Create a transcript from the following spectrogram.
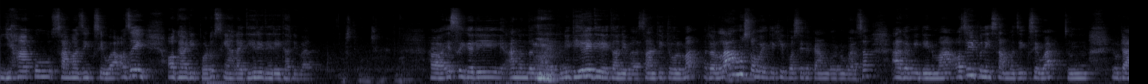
यहाँको सामाजिक सेवा अझै अगाडि बढोस्। यहाँलाई धेरै धेरै धन्यवाद। यसै गरी आनन्दजीलाई पनि धेरै धेरै धन्यवाद शान्ति टोलमा र लामो समयदेखि बसेर काम गर्नुभएको छ। आगामी दिनमा अझै पनि सामाजिक सेवा जुन एउटा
